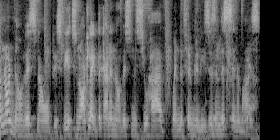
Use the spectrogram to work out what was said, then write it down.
I'm not nervous now. Obviously, it's not like the kind of nervousness you have when the film releases in the cinemas.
